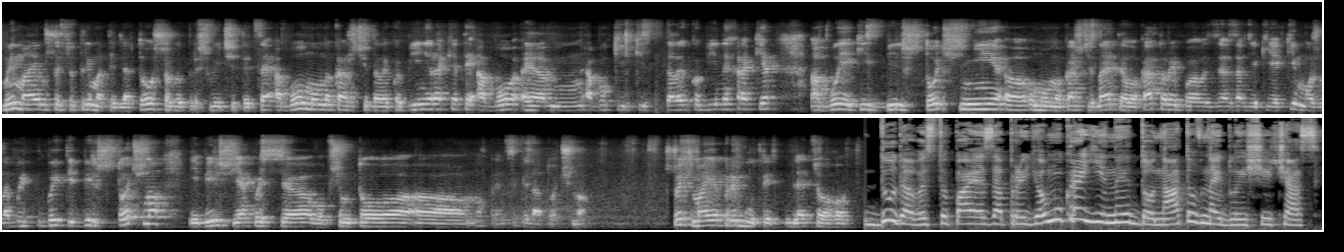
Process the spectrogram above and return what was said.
Ми маємо щось отримати для того, щоб пришвидшити це, або, умовно кажучи, далекобійні ракети, або, ем, або кількість далекобійних ракет, або якісь більш точні, е, умовно кажучи, знаєте, локатори, завдяки яким можна бити більш точно і більш якось, е, в общем-то, е, ну, в принципі, да, точно. Щось має прибути для цього. Дуда виступає за прийом України до НАТО в найближчий час.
